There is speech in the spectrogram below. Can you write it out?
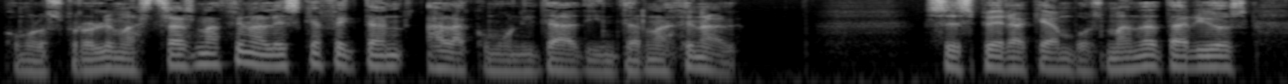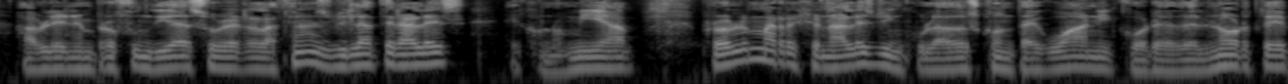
como los problemas transnacionales que afectan a la comunidad internacional. Se espera que ambos mandatarios hablen en profundidad sobre relaciones bilaterales, economía, problemas regionales vinculados con Taiwán y Corea del Norte,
